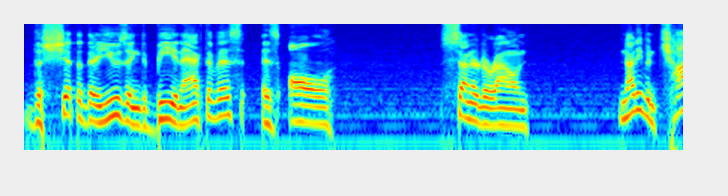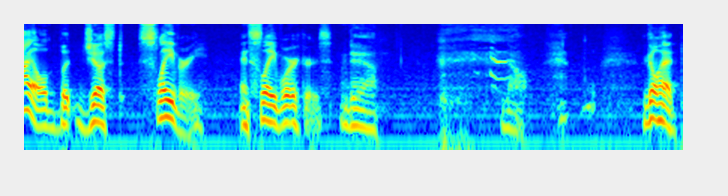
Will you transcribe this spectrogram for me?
the shit that they're using to be an activist is all centered around not even child but just slavery and slave workers Yeah. No. go ahead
